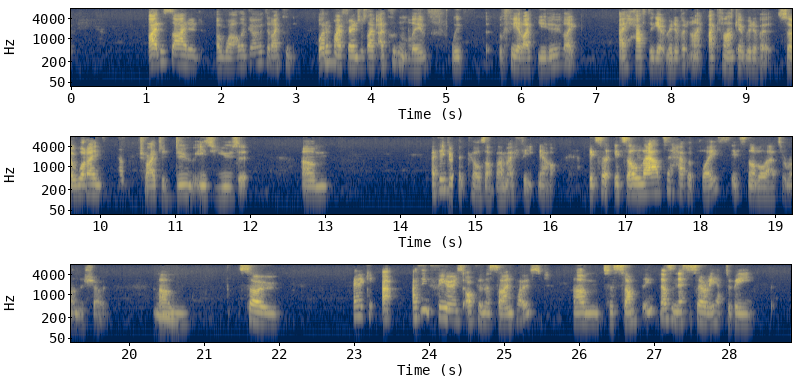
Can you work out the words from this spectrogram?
I decided a while ago that I could one of my friends was like I couldn't live with fear like you do. Like I have to get rid of it. I, I can't get rid of it. So what I try to do is use it. Um, I think it curls up by my feet now. It's a, it's allowed to have a place. It's not allowed to run the show. Mm. Um, so, and I, I, think fear is often a signpost um, to something. It doesn't necessarily have to be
